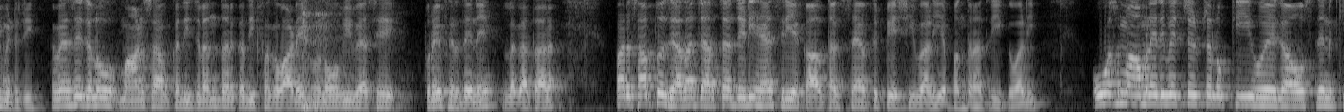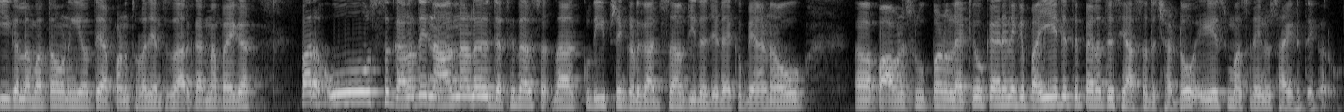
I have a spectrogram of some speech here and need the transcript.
ਮਿੰਟੂ ਜੀ। ਵੈਸੇ ਚਲੋ ਮਾਨ ਸਾਹਿਬ ਕਦੀ ਜਲੰਧਰ, ਕਦੀ ਫਗਵਾੜੇ, ਹੁਣ ਉਹ ਵੀ ਵੈਸੇ ਤੁਰੇ ਫਿਰਦੇ ਨੇ ਲਗਾਤਾਰ। ਪਰ ਸਭ ਤੋਂ ਜ਼ਿਆਦਾ ਚਰਚਾ ਜਿਹੜੀ ਹੈ ਸ੍ਰੀ ਅਕਾਲ ਤਖਤ ਸਾਹਿਬ ਤੇ ਪੇਸ਼ੀ ਵਾਲੀ ਹੈ 15 ਤਰੀਕ ਵਾਲੀ। ਉਸ ਮਾਮਲੇ ਦੇ ਵਿੱਚ ਚਲੋ ਕੀ ਹੋਏਗਾ, ਉਸ ਦਿਨ ਕੀ ਗੱਲਾਂ ਬਾਤਾਂ ਹੋਣਗੀਆਂ, ਉਹ ਤੇ ਆਪਾਂ ਨੂੰ ਥੋੜਾ ਜਿਹਾ ਇੰਤਜ਼ਾਰ ਕਰਨਾ ਪਏਗਾ। ਪਰ ਉਸ ਗੱਲ ਦੇ ਨਾਲ ਨਾਲ ਜਥੇਦਾਰ ਸਰਦਾਰ ਕੁਲਦੀਪ ਸਿੰਘ ਗੜਗੱਜ ਸਾਹਿਬ ਜੀ ਦਾ ਜਿਹੜਾ ਇੱਕ ਬਿਆਨ ਆ, ਉਹ ਪਾਵਨ ਸਰੂਪਾਂ ਨੂੰ ਲੈ ਕੇ ਉਹ ਕਹਿ ਰਹੇ ਨੇ ਕਿ ਭਾਈ ਇਹਦੇ ਤੇ ਪਹਿਲਾਂ ਤੇ ਸਿਆਸਤ ਛੱਡੋ, ਇਸ ਮਸਲੇ ਨੂੰ ਸਾਈਡ ਤੇ ਕਰੋ।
